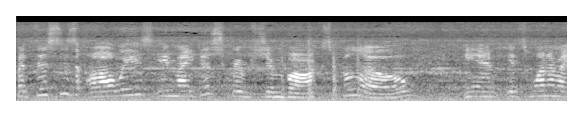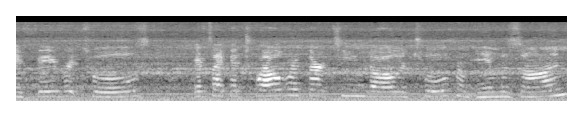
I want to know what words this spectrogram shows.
But this is always in my description box below and it's one of my favorite tools. It's like a 12 or $13 tool from Amazon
